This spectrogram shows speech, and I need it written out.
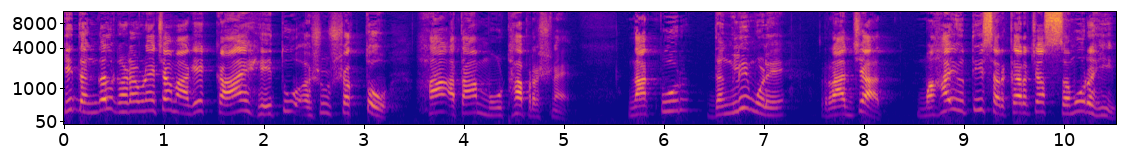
ही दंगल घडवण्याच्या मागे काय हेतू असू शकतो हा आता मोठा प्रश्न आहे. नागपूर दंगलीमुळे राज्यात महायुती सरकारच्या समोरही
